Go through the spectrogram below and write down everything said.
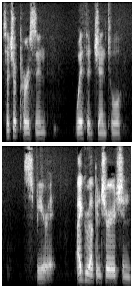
such a person with a gentle spirit. I grew up in church and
